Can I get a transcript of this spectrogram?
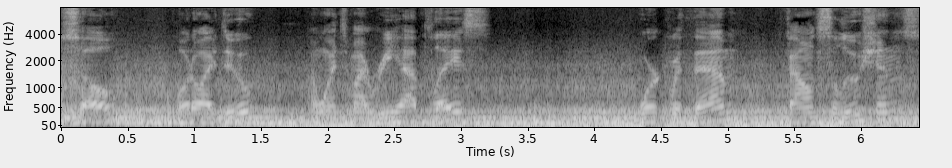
So, what do I do? I went to my rehab place, worked with them, found solutions.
